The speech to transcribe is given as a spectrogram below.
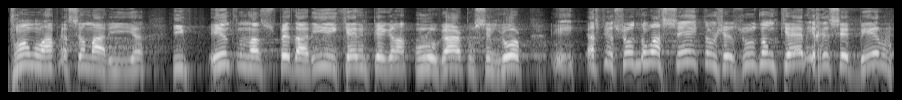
vão lá para Samaria e entram na hospedaria e querem pegar um lugar para o Senhor, e as pessoas não aceitam Jesus, não querem recebê-lo.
